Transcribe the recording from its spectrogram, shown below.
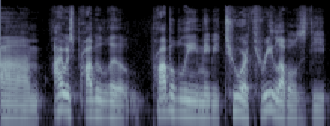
um, I was probably probably maybe two or three levels deep,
